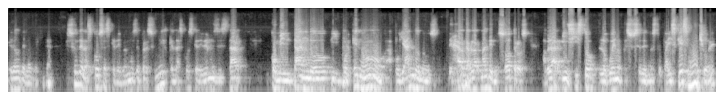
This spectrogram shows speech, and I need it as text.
creo, de los mexicanos. Son de las cosas que debemos de presumir, que las cosas que debemos de estar comentando y, ¿por qué no?, apoyándonos, dejar de hablar mal de nosotros, hablar, insisto, lo bueno que sucede en nuestro país, que es mucho, ¿eh?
